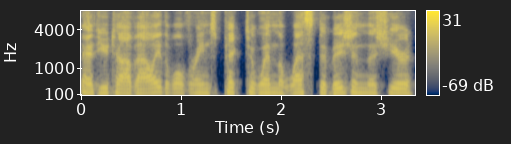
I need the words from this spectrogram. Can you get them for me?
at Utah Valley. The Wolverines picked to win the West Division this year.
